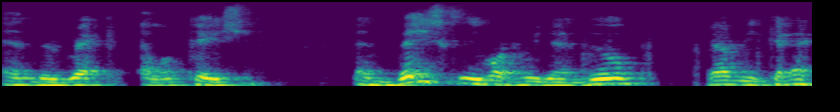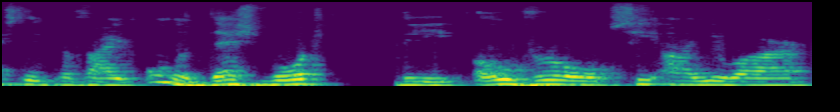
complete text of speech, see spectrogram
and the rack allocation. And basically what we then do, yeah, we can actually provide on the dashboard the overall CRUR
